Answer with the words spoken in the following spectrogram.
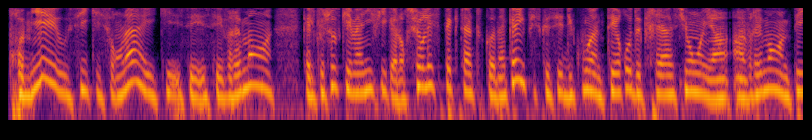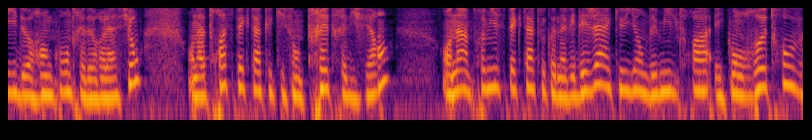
premiers aussi qui sont là, et qui c'est vraiment quelque chose qui est magnifique. Alors sur les spectacles qu'on accueille, puisque c'est du coup un terreau de création et un, un, vraiment un pays de rencontres et de relations, on a trois spectacles qui sont très très différents. On a un premier spectacle qu'on avait déjà accueilli en 2003 et qu'on retrouve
